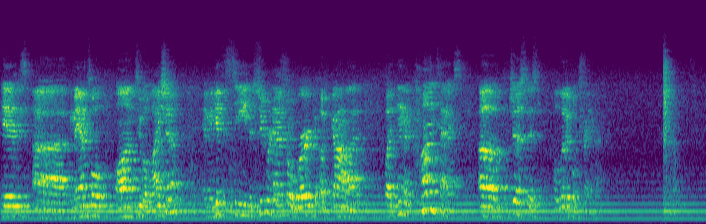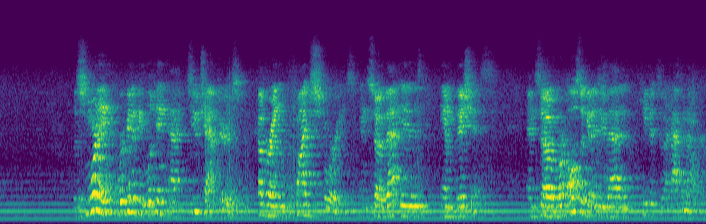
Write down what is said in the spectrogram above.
his uh, mantle on to Elisha. And we get to see the supernatural work of God, but in the context of just this political train This morning, we're going to be looking at two chapters covering five stories. And so that is ambitious. And so we're also going to do that and keep it to a half an hour.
